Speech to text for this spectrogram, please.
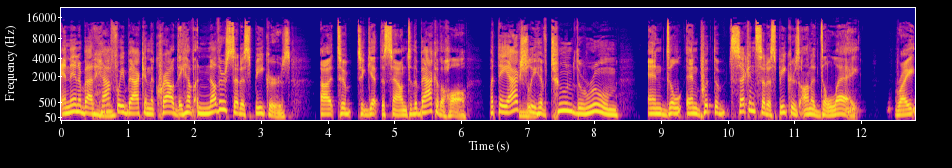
and then about mm-hmm. halfway back in the crowd they have another set of speakers uh, to to get the sound to the back of the hall. But they actually mm-hmm. have tuned the room and de- and put the second set of speakers on a delay, right?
